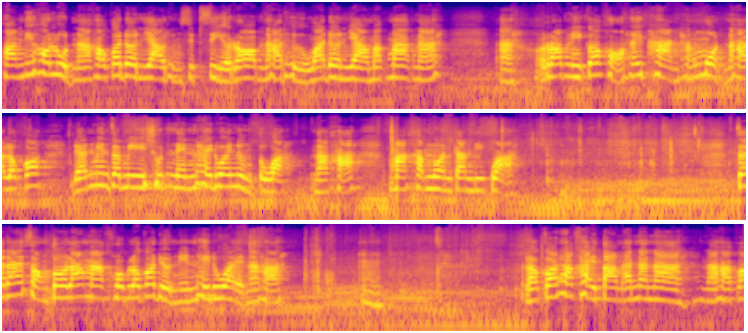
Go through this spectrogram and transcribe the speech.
ความที่เขาหลุดนะเขาก็เดินยาวถึง 14 รอบนะคะ ถือว่าเดินยาวมากๆนะ อะรอบนี้ก็ขอให้ผ่านทั้งหมดนะคะ แล้วก็เดี๋ยวแอดมินจะมีชุดเน้นให้ด้วย 1 ตัวนะคะ มาคำนวณกันดีกว่า จะได้ 2 ตัวล่างมาครบแล้วก็เดี๋ยวเน้นให้ด้วยนะคะอืมแล้วก็ถ้าใครตามแอนนานานะคะ ก็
